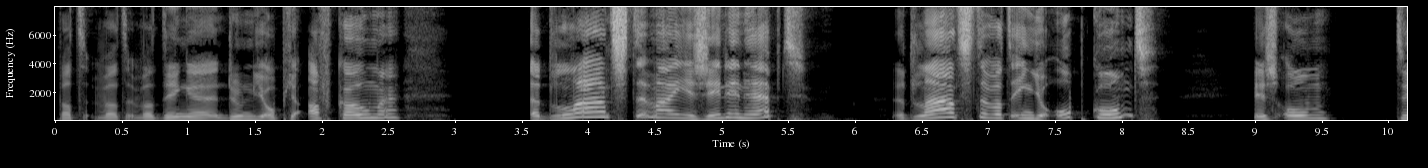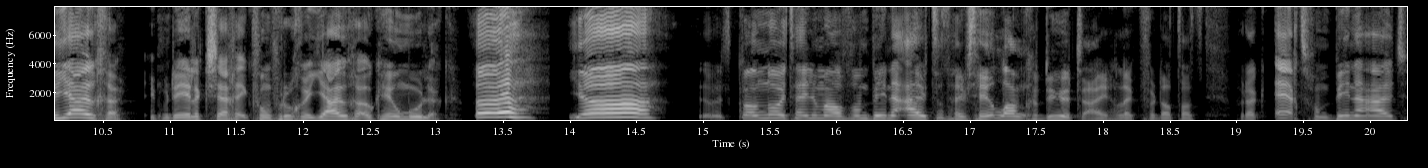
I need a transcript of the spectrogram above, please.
wat, wat, wat dingen doen die op je afkomen. Het laatste waar je zin in hebt, het laatste wat in je opkomt, is om te juichen. Ik moet eerlijk zeggen, ik vond vroeger juichen ook heel moeilijk. Uh, ja, het kwam nooit helemaal van binnenuit. Dat heeft heel lang geduurd eigenlijk, voordat, dat, voordat ik echt van binnenuit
